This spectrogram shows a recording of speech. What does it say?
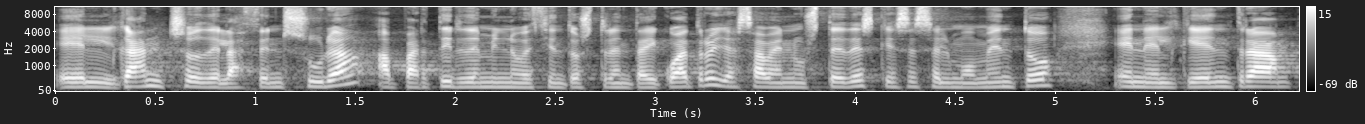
el gancho de la censura a partir de 1934. Ya saben ustedes que ese es el momento en el que entra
